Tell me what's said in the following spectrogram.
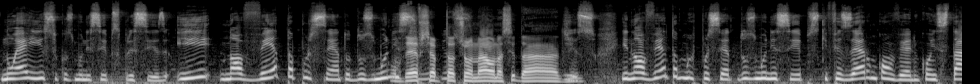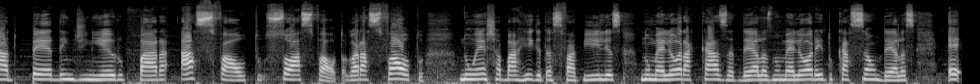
não é isso que os municípios precisam. E 90% dos municípios. déficit habitacional na cidade. Isso. E 90% dos municípios que fizeram um convênio com o Estado pedem dinheiro para asfalto, só asfalto. Agora, asfalto não enche a barriga das famílias, não melhora a casa delas, não melhora a educação delas. É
